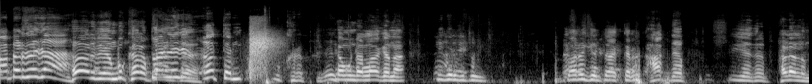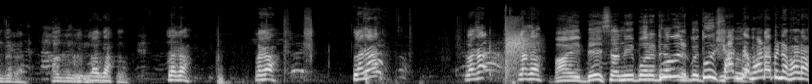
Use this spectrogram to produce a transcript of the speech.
বাপের জায়গা? আরে মিয়া, মুখ খারাপ তোর লিগে তোর মুখ খারাপ? কেমনটা লাগে না? কি করবি তুই? পরে কিন্তু একটা হাত দিয়ে ইয়ে করে ফাড়ালাম যেটা লাগা লাগা লাগা লাগা লাগা লাগা। ভাই বেচা নি পরে তুই আপনি কইতে তুই কি শাক দিয়ে ফাড়াবি না ফাড়া।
